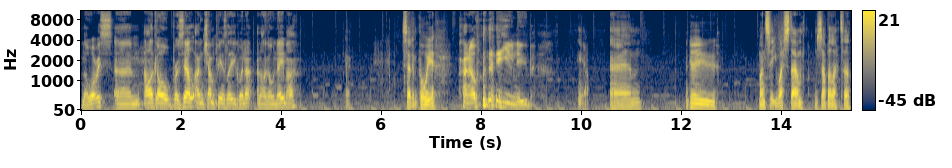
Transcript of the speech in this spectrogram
No worries. Um, I'll go Brazil and Champions League winner, and I'll go Neymar. Yeah. Said him for you. I know, you noob. Yeah. Um, I'll go Man City, West Ham, Zabaleta.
